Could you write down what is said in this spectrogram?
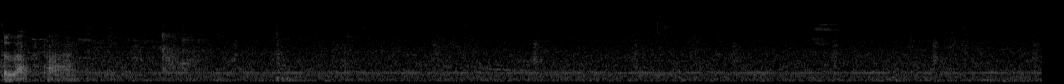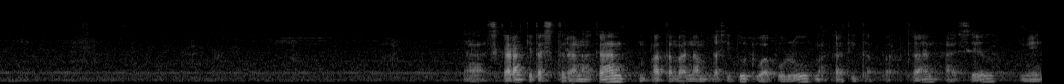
8 sekarang kita sederhanakan 4 tambah 16 itu 20, maka didapatkan hasil min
